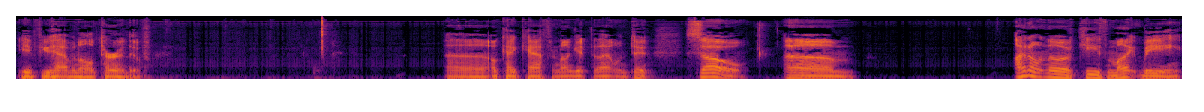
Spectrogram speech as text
if you have an alternative? Uh, okay, Catherine, I'll get to that one too. So, um, I don't know if Keith might be,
